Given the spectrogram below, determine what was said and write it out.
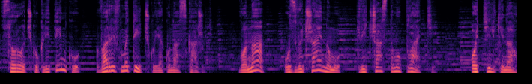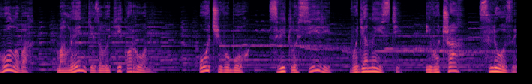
сорочку клітинку в арифметичку, як у нас кажуть. Вона у звичайному квітчастому платті. От тільки на головах маленькі золоті корони. Очі в обох світло сірі, водянисті, і в очах сльози.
